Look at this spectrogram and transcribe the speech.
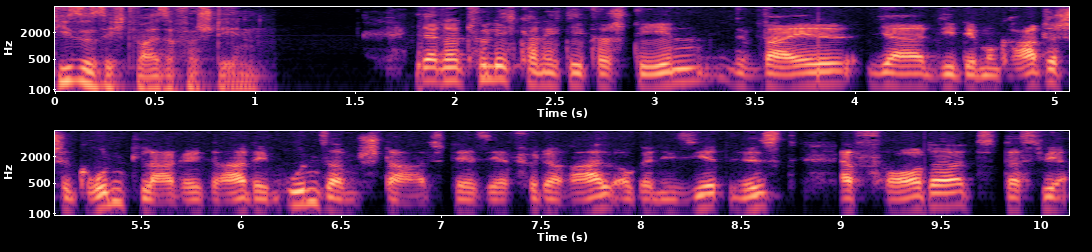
diese Sichtweise verstehen? Ja, natürlich kann ich die verstehen, weil ja die demokratische Grundlage gerade in unserem Staat, der sehr föderal organisiert ist, erfordert, dass wir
